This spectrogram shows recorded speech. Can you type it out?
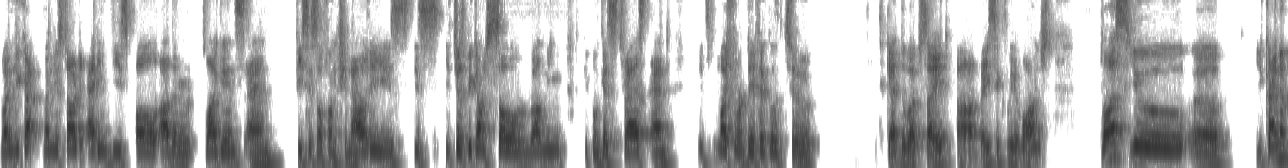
when you got when you start adding these all other plugins and pieces of functionality is is it just becomes so overwhelming people get stressed and it's much more difficult to to get the website uh, basically launched. Plus you uh, you kind of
